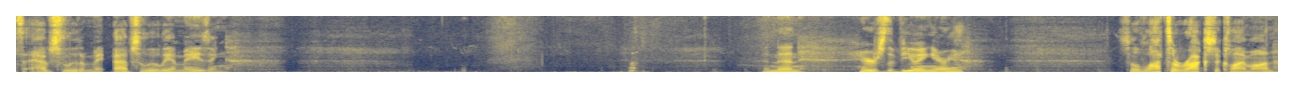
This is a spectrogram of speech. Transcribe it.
That's absolute, ama absolutely amazing. And then here's the viewing area. So lots of rocks to climb on,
